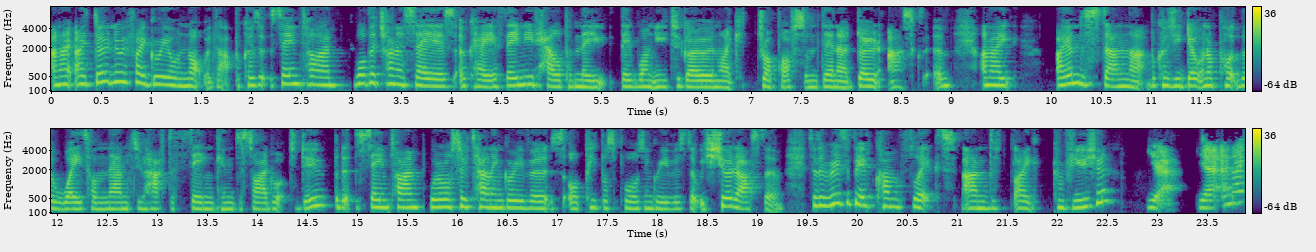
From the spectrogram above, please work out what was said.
And I, I, don't know if I agree or not with that because at the same time, what they're trying to say is, okay, if they need help and they, they want you to go and like drop off some dinner, don't ask them. And I, I understand that because you don't want to put the weight on them to have to think and decide what to do. But at the same time, we're also telling grievers or people supporting grievers that we should ask them. So there is a bit of conflict and like confusion. Yeah. Yeah. And I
